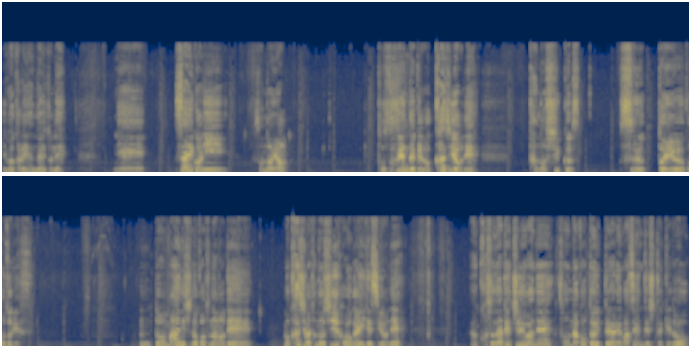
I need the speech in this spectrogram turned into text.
今からやんないとね。で、最後に、その4、突然だけど家事をね、楽しくするということです。うんと、毎日のことなので、まあ、家事は楽しい方がいいですよね。子育て中はね、そんなこと言ってられませんでしたけど、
